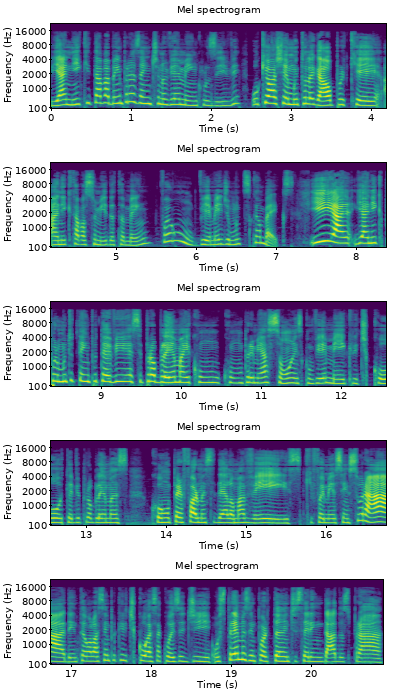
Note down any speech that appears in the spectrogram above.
E a Nick tava bem presente no VMA, inclusive. O que eu achei muito legal, porque a Nick tava sumida também. Foi um VMA de muitos comebacks. E a, e a Nick, por muito tempo, teve esse problema aí com, com premiações, com VMA, criticou, teve problemas com a performance dela uma vez, que foi meio censurada. Então ela sempre criticou essa coisa de os prêmios importantes serem dados pra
